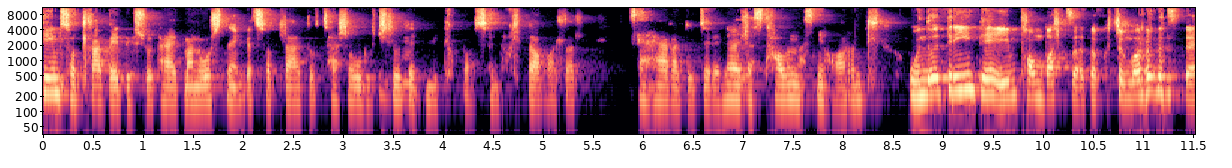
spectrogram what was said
тийм судалгаа байдаг шүү. Таад маань өөрсдөө ингэж судлаад цаашаа үргэлжлүүлээд мэдэх бол сонирхолтой байгаа бол сайн хайгаад үзээрэй. 0-аас 5 насны хооронд л өнөөдрийн те ийм том болцсон одоо 33 настай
